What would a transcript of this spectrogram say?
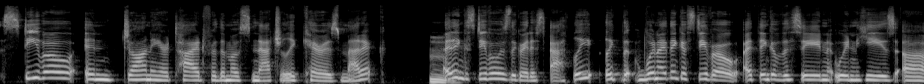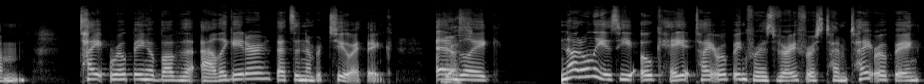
Steve-O and Johnny are tied for the most naturally charismatic. Mm. I think Steve-O is the greatest athlete. Like the, when I think of Steve-O, I think of the scene when he's um tight roping above the alligator. That's a number two, I think. And Yes. like not only is he okay at tight roping for his very first time tight roping,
